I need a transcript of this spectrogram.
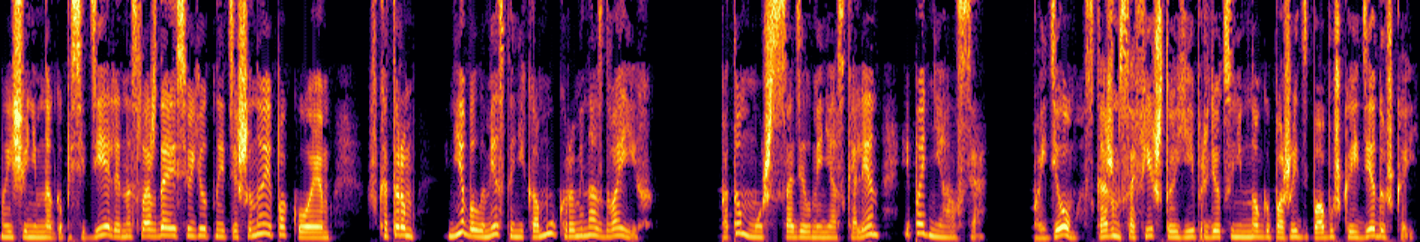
Мы еще немного посидели, наслаждаясь уютной тишиной и покоем, в котором не было места никому, кроме нас двоих. Потом муж ссадил меня с колен и поднялся. «Пойдем, скажем Софи, что ей придется немного пожить с бабушкой и дедушкой».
